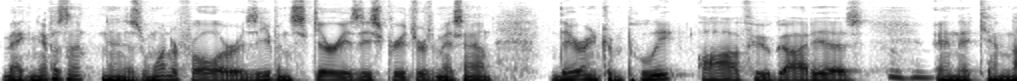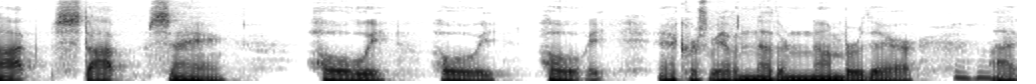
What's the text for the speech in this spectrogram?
magnificent and as wonderful or as even scary as these creatures may sound, they're in complete awe of who God is, mm-hmm. and they cannot stop saying, Holy, holy, holy. And of course, we have another number there. Mm-hmm. Uh,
